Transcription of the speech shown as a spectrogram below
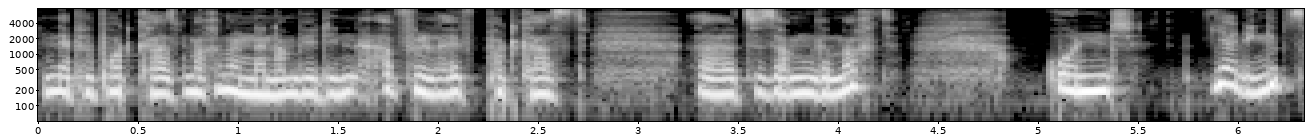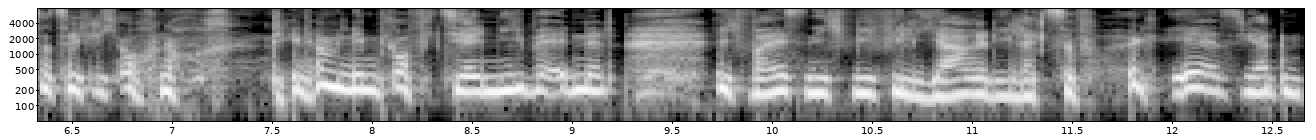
einen Apple Podcast machen. Und dann haben wir den Apfel Live Podcast äh, zusammen gemacht. Und ja, den gibt's tatsächlich auch noch. Den haben wir nämlich offiziell nie beendet. Ich weiß nicht, wie viele Jahre die letzte Folge her ist. Wir hatten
